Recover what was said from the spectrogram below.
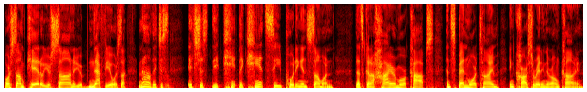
or some kid, or your son, or your nephew, or something. No, they just it's just you can't they can't see putting in someone that's going to hire more cops and spend more time incarcerating their own kind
